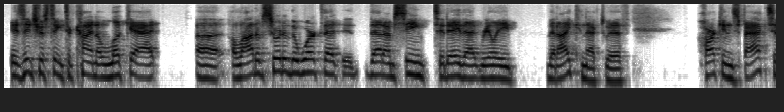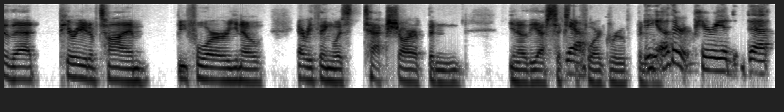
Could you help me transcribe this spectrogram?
is interesting to kind of look at uh, a lot of sort of the work that that I'm seeing today that really that I connect with harkens back to that period of time before you know everything was tack sharp and you know the F64 yeah. group. And, the other period that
